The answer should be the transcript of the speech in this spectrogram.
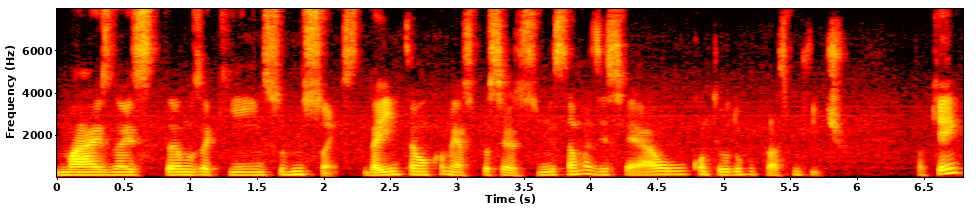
mas nós estamos aqui em submissões. Daí então começa o processo de submissão, mas isso é o conteúdo para o próximo vídeo, ok?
